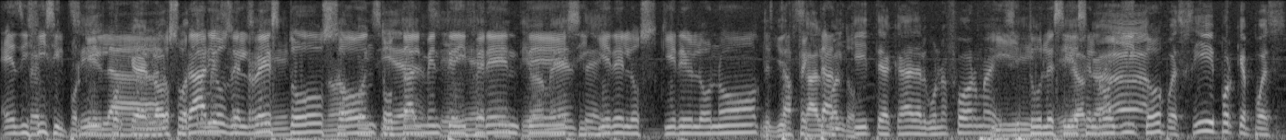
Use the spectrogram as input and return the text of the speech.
es difícil porque, Sí, la- porque lo- los lo horarios del resto son totalmente sí, diferentes. Si quiere los quiere o no, te Y está afectando. quite acá de alguna forma y, tú le sigues el rollito. Pues sí, porque pues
